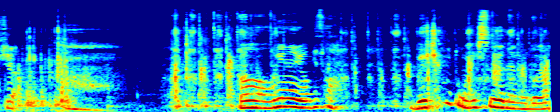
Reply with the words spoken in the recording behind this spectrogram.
자, 어, 우리는 여기서 몇 시간 동안 있어야 되는 거야?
